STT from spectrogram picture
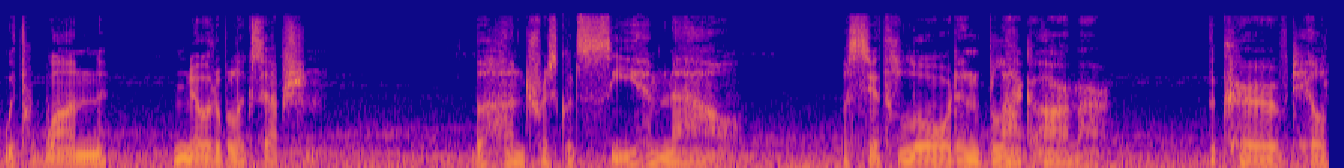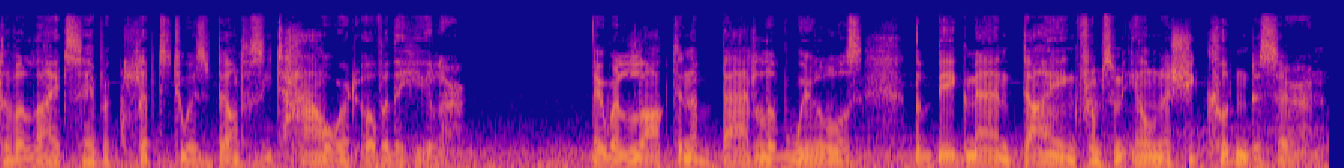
with one notable exception. The Huntress could see him now. A Sith Lord in black armor, the curved hilt of a lightsaber clipped to his belt as he towered over the healer. They were locked in a battle of wills, the big man dying from some illness she couldn't discern.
